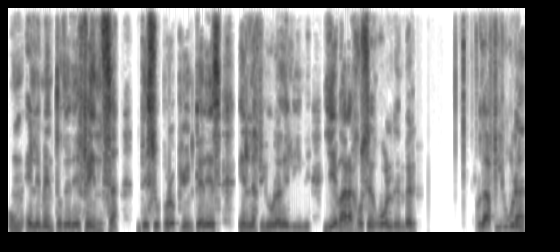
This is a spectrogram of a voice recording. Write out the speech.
un elemento de defensa de su propio interés en la figura del INE. Llevar a José Woldenberg la figura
